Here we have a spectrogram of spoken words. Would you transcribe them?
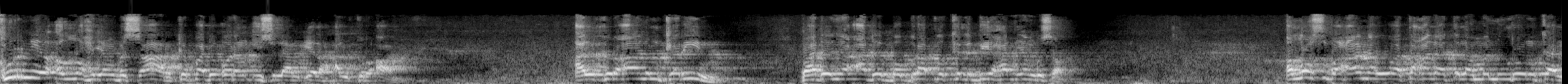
kurnia Allah yang besar kepada orang Islam ialah Al-Quran Al-Quranul Karim. Padanya ada beberapa kelebihan yang besar. Allah Subhanahu wa taala telah menurunkan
